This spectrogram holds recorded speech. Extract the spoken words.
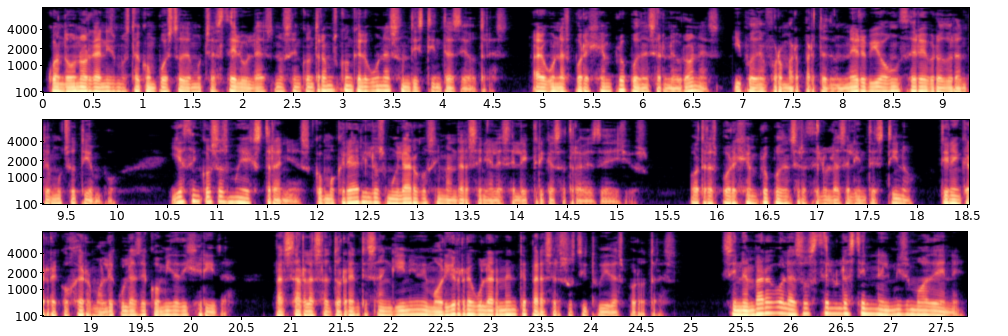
Cuando un organismo está compuesto de muchas células, nos encontramos con que algunas son distintas de otras. Algunas, por ejemplo, pueden ser neuronas y pueden formar parte de un nervio o un cerebro durante mucho tiempo, y hacen cosas muy extrañas, como crear hilos muy largos y mandar señales eléctricas a través de ellos. Otras, por ejemplo, pueden ser células del intestino. Tienen que recoger moléculas de comida digerida, pasarlas al torrente sanguíneo y morir regularmente para ser sustituidas por otras. Sin embargo, las dos células tienen el mismo ADN,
